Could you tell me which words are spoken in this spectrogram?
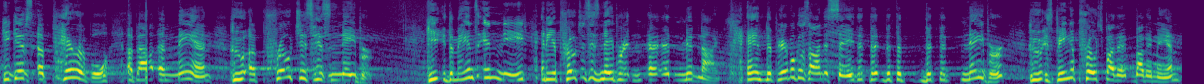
he gives a parable about a man who approaches his neighbor. He, the man's in need, and he approaches his neighbor at, uh, at midnight. And the parable goes on to say that the, that, the, that the neighbor who is being approached by the, by the man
